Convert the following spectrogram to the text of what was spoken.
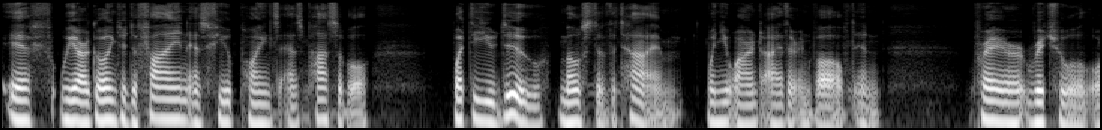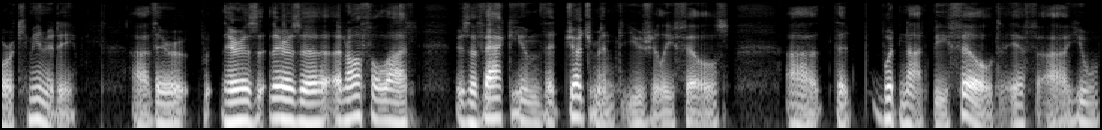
if we are going to define as few points as possible, what do you do most of the time when you aren't either involved in prayer, ritual, or community? Uh, there, there is there is a, an awful lot. There's a vacuum that judgment usually fills uh, that would not be filled if uh, you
